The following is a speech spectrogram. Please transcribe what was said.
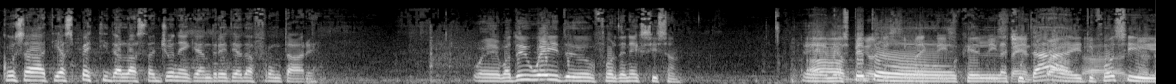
Cosa ti aspetti dalla stagione che andrete ad affrontare? What do you wait uh, for the next season? Eh, Uh, mi you know, aspetto che la città e i Uh, tifosi you know,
